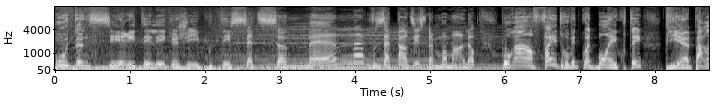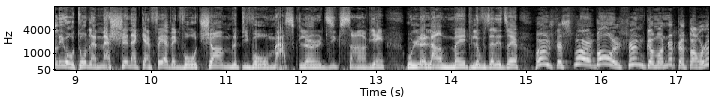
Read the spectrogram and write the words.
ou d'une série télé que j'ai écoutée cette semaine. Vous attendiez ce moment-là pour enfin trouver de quoi de bon à écouter, puis euh, parler autour de la machine à café avec vos chums, puis vos masques lundi qui s'en vient, ou le lendemain, puis là, vous allez dire « Hey, c'était super bon le film que Monique a parlé,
